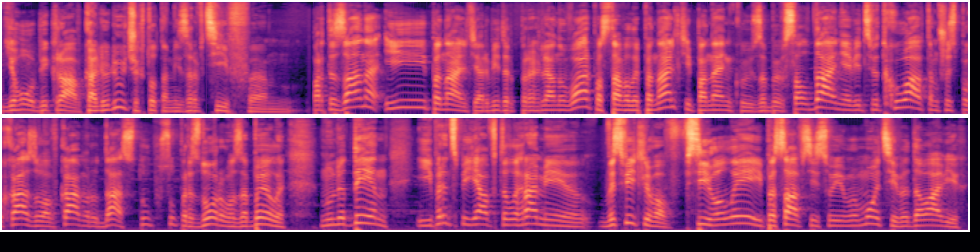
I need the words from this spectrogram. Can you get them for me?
Його обікрав Калюлю, чи хто там із гравців ем, партизана, і пенальті. Арбітер переглянув вар, поставили пенальті, паненькою забив Салдання, відсвяткував, там щось показував камеру. Да, ступ, супер здорово, забили 0-1. І, в принципі, я в телеграмі висвітлював всі голи і писав всі свої емоції, видавав їх.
